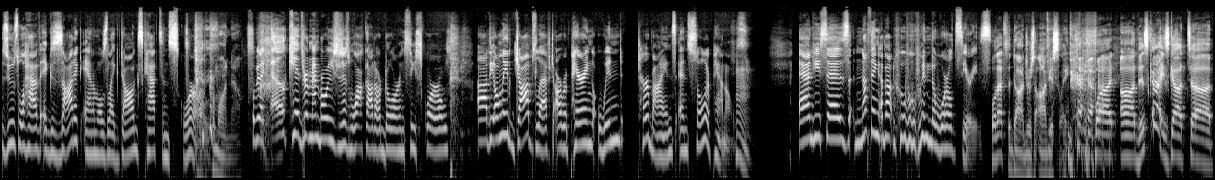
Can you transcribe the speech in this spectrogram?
Zoos will have exotic animals like dogs, cats, and squirrels. Come on now. We'll be like, oh, kids, remember we used to just walk out our door and see squirrels. Uh, the only jobs left are repairing wind turbines and solar panels. And he says nothing about who will win the World Series. Well, that's the Dodgers, obviously. but uh, this guy's got uh,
